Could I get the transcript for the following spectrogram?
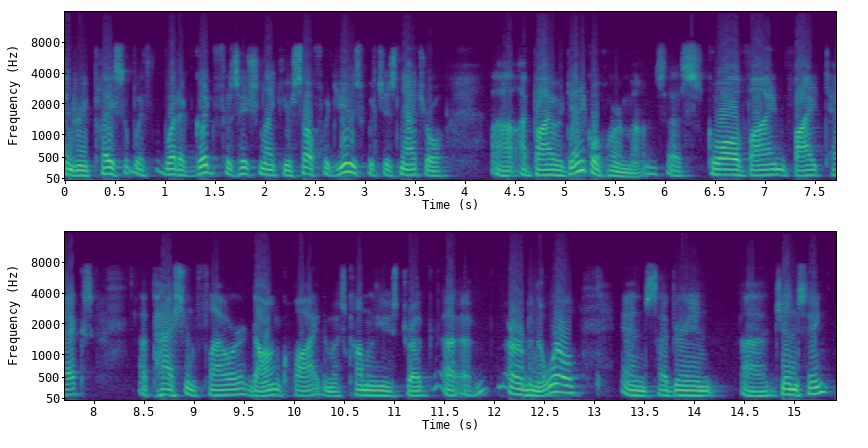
and replace it with what a good physician like yourself would use, which is natural uh, bioidentical hormones, uh, squal, vine, vitex, a passion flower, dong quai, the most commonly used drug uh, uh, herb in the world, and Siberian uh, ginseng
